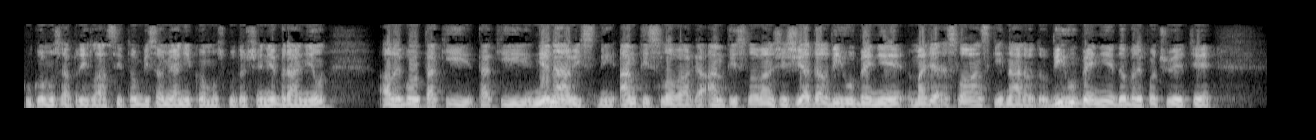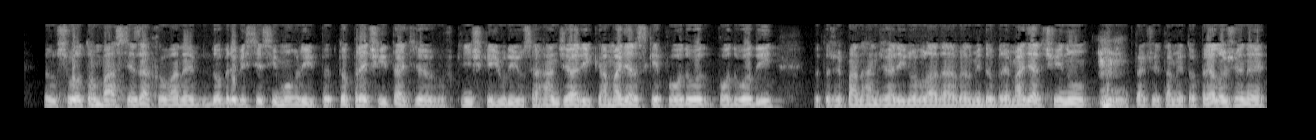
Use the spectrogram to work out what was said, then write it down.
ku komu sa prihlási. To by som ja nikomu skutočne nebránil. Ale bol taký, taký nenávistný antislovák a antislovan, že žiadal vyhubenie maďa- slovanských národov. Vyhubenie, dobre počujete, sú o tom básne zachované. Dobre by ste si mohli to prečítať v knižke Juliusa Hanžárika Maďarské podvody, pretože pán Hanžárik ovládá veľmi dobre maďarčinu, takže tam je to preložené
